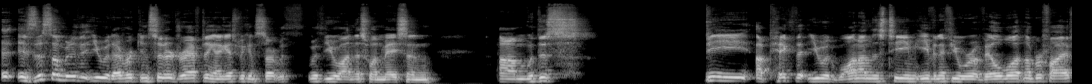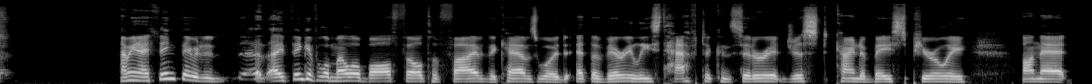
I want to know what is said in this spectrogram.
Is this somebody that you would ever consider drafting? I guess we can start with with you on this one, Mason. Um, would this be a pick that you would want on this team, even if you were available at number five? I mean, I think they would. I think if LaMelo Ball fell to five, the Cavs would, at the very least, have to consider it, just kind of based purely on that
